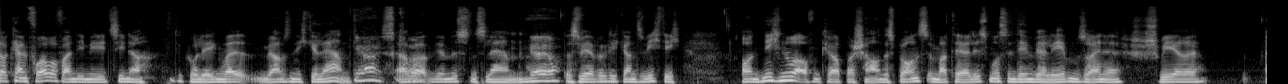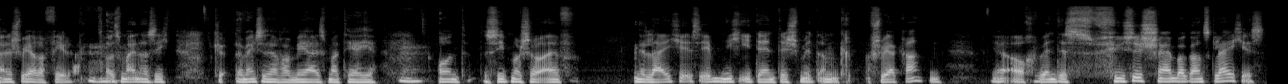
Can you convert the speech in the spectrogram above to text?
auch kein Vorwurf an die Mediziner, die Kollegen, weil wir haben es nicht gelernt. Ja, ist klar. Aber wir müssten es lernen. Ja, ja. Das wäre wirklich ganz wichtig. Und nicht nur auf den Körper schauen. Das ist bei uns im Materialismus, in dem wir leben, so eine schwere, eine schwere Fehler. Mhm. Aus meiner Sicht. Der Mensch ist einfach mehr als Materie. Mhm. Und das sieht man schon einfach. Eine Leiche ist eben nicht identisch mit einem Schwerkranken. Ja, auch wenn das physisch scheinbar ganz gleich ist.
